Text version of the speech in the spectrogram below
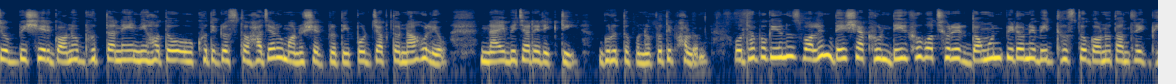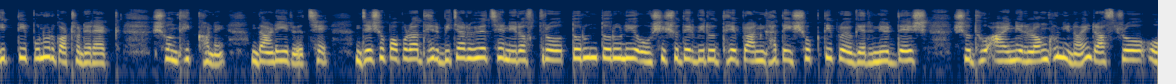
চব্বিশের গণভ্যুত্থানে নিহত ও ক্ষতিগ্রস্ত হাজারো মানুষের প্রতি পর্যাপ্ত না হলেও ন্যায় বিচারের একটি গুরুত্বপূর্ণ প্রতিফলন। অধ্যাপক ইউনুস বলেন, দেশ এখন দীর্ঘ বছরের দমন পীড়নে বিধ্বস্ত গণতান্ত্রিক ভিত্তি পুনর্গঠনের এক সন্ধিক্ষণে দাঁড়িয়ে রয়েছে। যেসব অপরাধের বিচার হয়েছে, নিরস্ত্র, তরুণ তরুণী ও শিশুদের বিরুদ্ধে প্রাণঘাতী শক্তি প্রয়োগের নির্দেশ শুধু আইনের লঙ্ঘনই নয়, রাষ্ট্র ও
